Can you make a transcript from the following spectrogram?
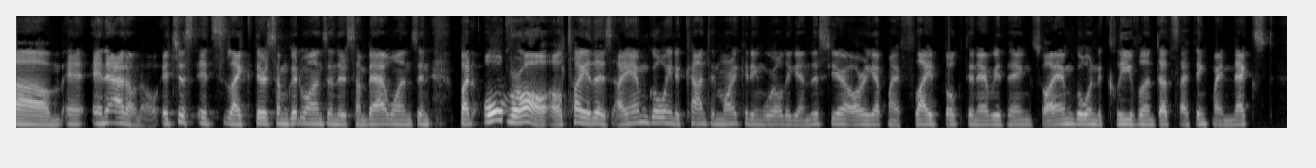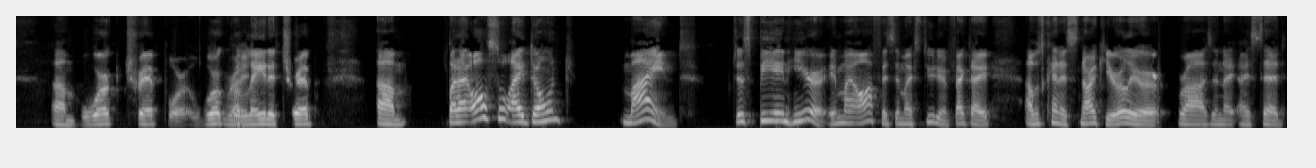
Um, and, and, I don't know. It's just it's like there's some good ones and there's some bad ones. And but overall, I'll tell you this: I am going to Content Marketing World again this year. I already got my flight booked and everything, so I am going to Cleveland. That's I think my next um, work trip or work related right. trip. Um, but I also I don't mind just being here in my office in my studio. In fact, I I was kind of snarky earlier, Ross, and I, I said,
